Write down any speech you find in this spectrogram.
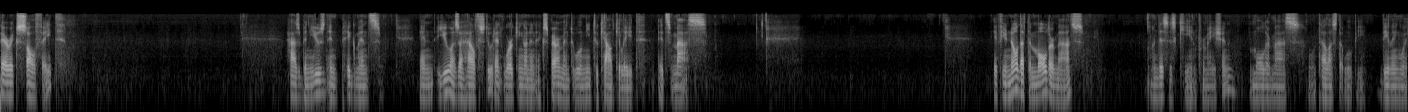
ferric sulfate has been used in pigments and you as a health student working on an experiment will need to calculate its mass. If you know that the molar mass, and this is key information, molar mass will tell us that we'll be dealing with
